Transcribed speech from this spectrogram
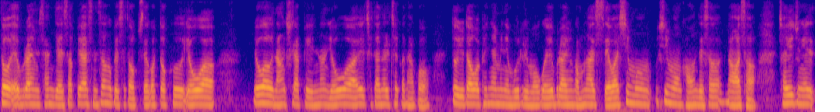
또 에브라임 산지에서 빼앗은 성읍에서도 없애고 또 그 여호와 여호와의 낭실 앞에 있는 여호와의 제단을 재건하고 또 유다와 베냐민의 무리를 모으고 에브라임과 문하세와 시몬, 시몬 가운데서 나와서 저희 중에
